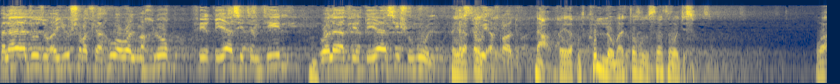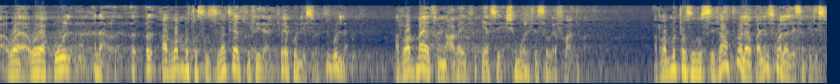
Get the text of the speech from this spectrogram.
فلا يجوز أن يشرك هو والمخلوق في قياس تمثيل ولا في قياس شمول. تستوي أفراده. نعم. فإذا قلت كل ما يتصل بالصفات فهو جسم. ويقول أنا الرب متصل بالصفات فيدخل في ذلك فيكون جسما نقول لا. الرب ما يدخل مع غيره في قياس شمول تستوي أفراده. الرب متصل بالصفات ولا يقال جسم ولا ليس بجسم.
